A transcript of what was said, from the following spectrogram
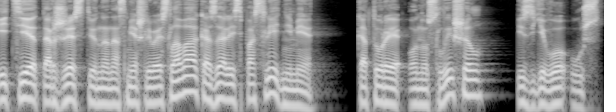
и те торжественно насмешливые слова оказались последними, которые он услышал из его уст.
